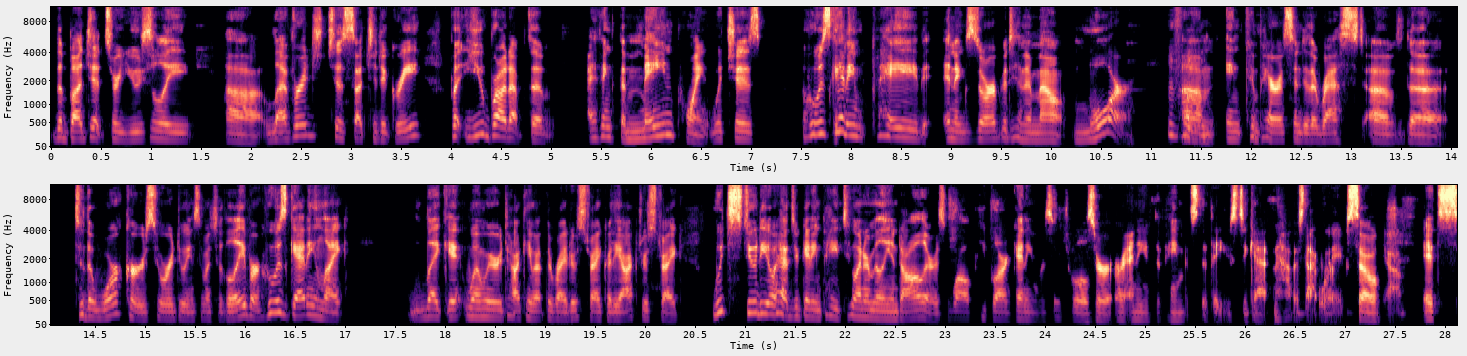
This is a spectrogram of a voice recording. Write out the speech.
the budgets are usually uh, leveraged to such a degree. But you brought up the, I think the main point, which is who's getting paid an exorbitant amount more mm-hmm. um, in comparison to the rest of the to the workers who are doing so much of the labor. Who is getting like like it, when we were talking about the writer's strike or the actor's strike, which studio heads are getting paid $200 million while people aren't getting residuals or, or any of the payments that they used to get? And how does that work? So yeah. it's,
